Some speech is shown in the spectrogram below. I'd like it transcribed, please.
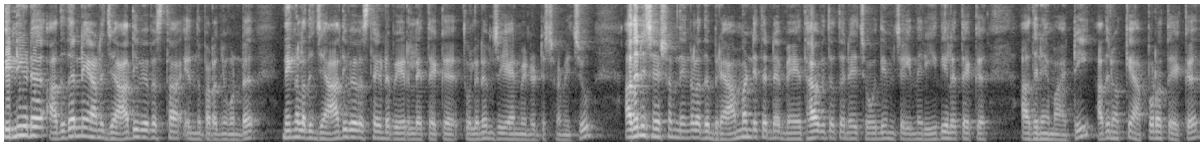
പിന്നീട് അതുതന്നെയാണ് ജാതി വ്യവസ്ഥ എന്ന് പറഞ്ഞുകൊണ്ട് നിങ്ങളത് ജാതി വ്യവസ്ഥയുടെ പേരിലത്തേക്ക് തുലനം ചെയ്യാൻ വേണ്ടിയിട്ട് ശ്രമിച്ചു. അതിനുശേഷം നിങ്ങളത് ബ്രാഹ്മണ്യത്തിന്റെ മേധാവിത്വത്തിന്റെ ചോദ്യം ചെയ്യുന്ന രീതിയിലത്തേക്ക് അതിനെ മാറ്റി അതിനൊക്കെ അപ്പുറത്തേക്ക്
